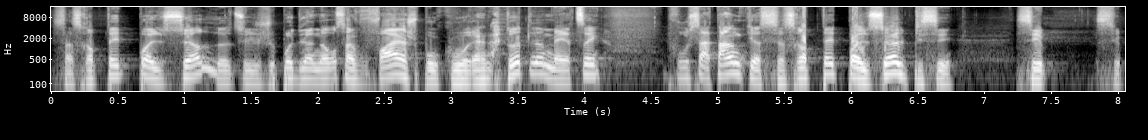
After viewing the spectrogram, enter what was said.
ça sera peut-être pas le seul. là, Je n'ai pas d'annonce à vous faire, je suis pas au courant de tout, là, mais tu sais, il faut s'attendre que ce sera peut-être pas le seul. Puis c'est. c'est- c'est-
